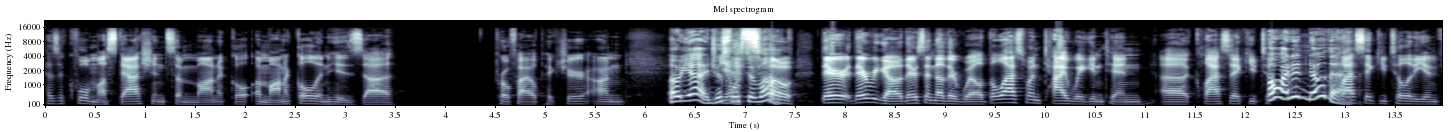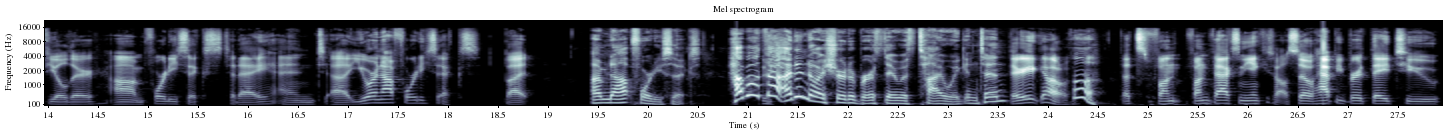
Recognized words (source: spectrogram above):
has a cool mustache and some monocle a monocle in his uh, profile picture on Oh yeah, I just yeah, looked him so up. There, there we go. There's another Will. The last one, Ty Wigginton, uh, classic utility. Oh, I didn't know that. Classic utility infielder. Um, 46 today, and uh, you are not 46, but I'm not 46. How about that? I didn't know I shared a birthday with Ty Wigginton. There you go. Huh. That's fun. Fun facts in the Yankees file. So happy birthday to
